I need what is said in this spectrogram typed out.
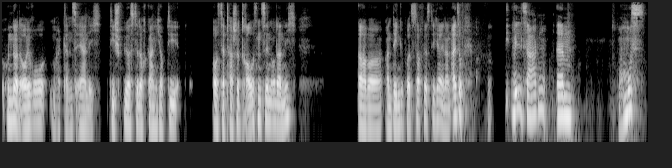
100 Euro, mal ganz ehrlich, die spürst du doch gar nicht, ob die aus der Tasche draußen sind oder nicht. Aber an den Geburtstag wirst du dich erinnern. Also, ich will sagen, ähm, man muss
